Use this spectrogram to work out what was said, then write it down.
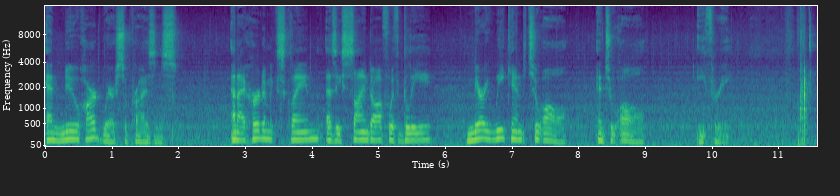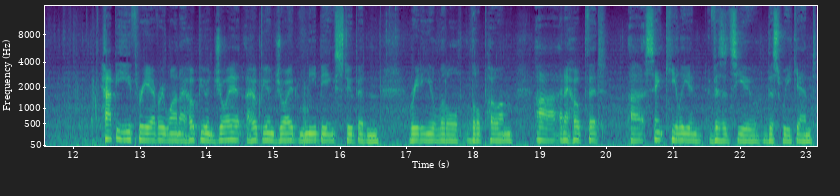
and new hardware surprises. And I heard him exclaim as he signed off with glee Merry weekend to all, and to all, E3. Happy E3, everyone. I hope you enjoy it. I hope you enjoyed me being stupid and reading you a little little poem. Uh, and I hope that uh, St. Keighley visits you this weekend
